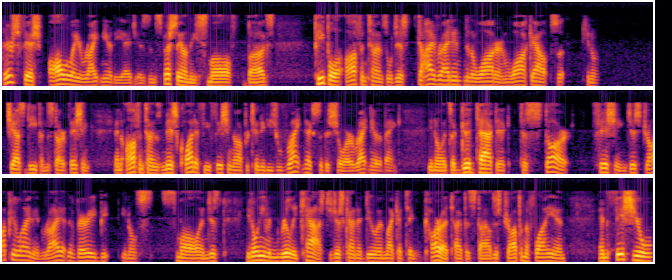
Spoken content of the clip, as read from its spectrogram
there's fish all the way right near the edges, and especially on these small bugs. People oftentimes will just dive right into the water and walk out, so you know, chest deep and start fishing, and oftentimes miss quite a few fishing opportunities right next to the shore, right near the bank. You know, it's a good tactic to start fishing. Just drop your line in right at the very, you know, s- small and just you don't even really cast. You're just kind of doing like a tenkara type of style, just dropping the fly in and fish your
